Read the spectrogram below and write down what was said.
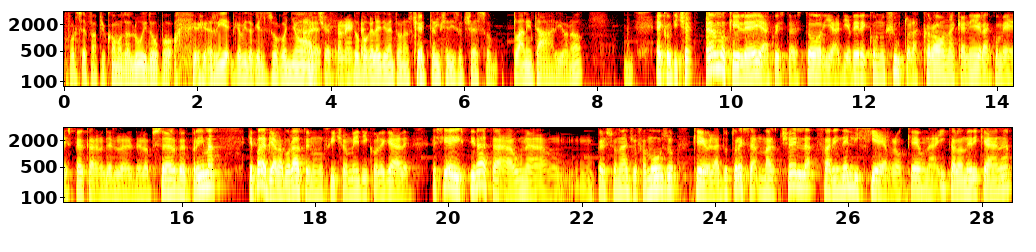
forse fa più comodo a lui dopo capito che il suo cognome ah, dopo che lei diventa una scrittrice certamente. di successo planetario no? Ecco, diciamo che lei ha questa storia di avere conosciuto la cronaca nera come esperta del, dell'Observer prima e poi abbia lavorato in un ufficio medico legale e si è ispirata a una, un personaggio famoso che è la dottoressa Marcella Farinelli Fierro, che è una italo-americana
